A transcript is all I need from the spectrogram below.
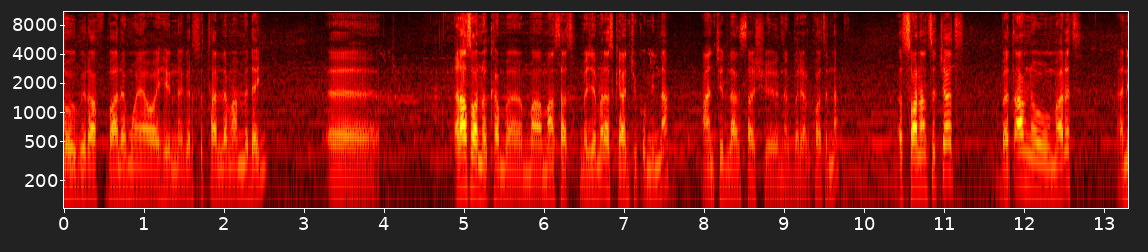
ፎቶግራፍ ባለሙያዋ ይሄን ነገር ስታለማምደኝ ራሷን ነው ከማንሳት መጀመሪያ እስኪ አንቺ ቁሚና አንቺን ላንሳሽ ነበር ያልኳትና እሷን አንስቻት በጣም ነው ማለት እኔ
